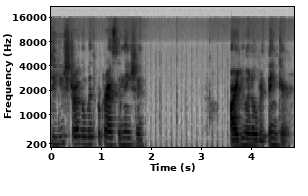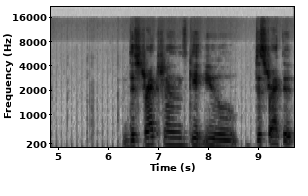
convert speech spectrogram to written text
Do you struggle with procrastination? Are you an overthinker? Distractions get you distracted?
